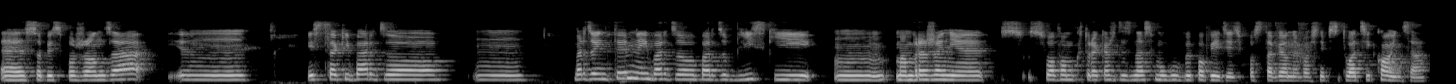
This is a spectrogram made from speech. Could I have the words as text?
e, sobie sporządza jest taki bardzo, bardzo intymny i bardzo, bardzo bliski, mam wrażenie, słowom, które każdy z nas mógłby powiedzieć, postawione właśnie w sytuacji końca.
